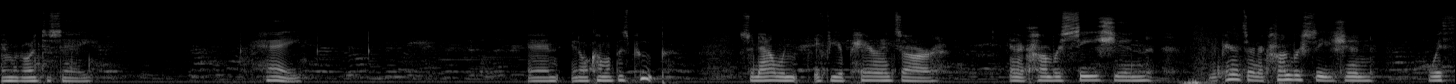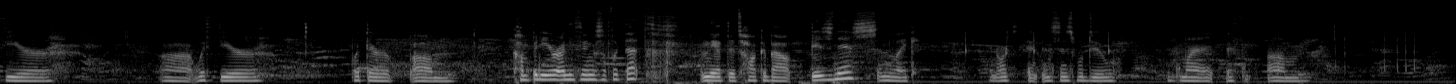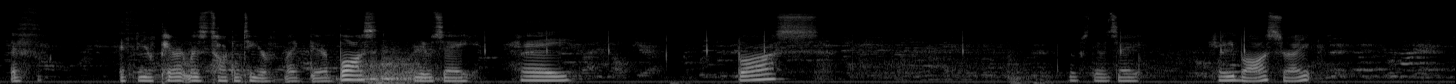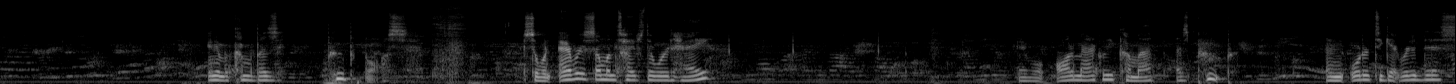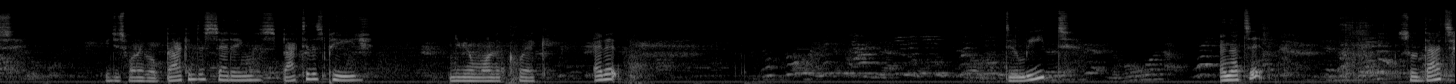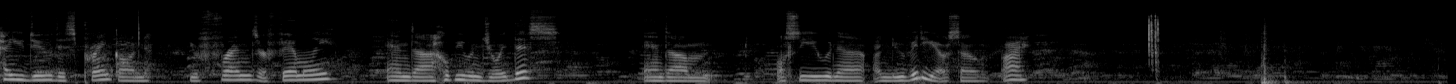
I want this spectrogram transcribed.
and we're going to say, hey, and it'll come up as poop. So now when, if your parents are in a conversation, your parents are in a conversation with your, uh, with your, with their, um, company or anything, stuff like that, and they have to talk about business and like an instance will do if my if um if if your parent was talking to your like their boss and they would say hey boss. Oops they would say hey boss right? And it would come up as poop boss. So whenever someone types the word hey it will automatically come up as poop. And in order to get rid of this, you just want to go back into settings, back to this page, and you're going to want to click edit, delete, and that's it. So that's how you do this prank on your friends or family. And I uh, hope you enjoyed this. And um, I'll see you in a, a new video. So, bye.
